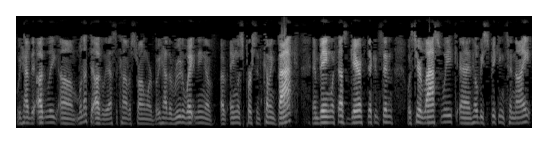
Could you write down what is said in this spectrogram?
we had the ugly, um, well, not the ugly, that's a kind of a strong word, but we had the rude awakening of, of English person coming back and being with us. Gareth Dickinson was here last week, and he'll be speaking tonight,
